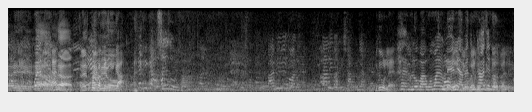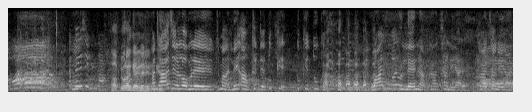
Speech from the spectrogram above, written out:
အေးအေးအဲ့ဒါအဲ့ဒါအဲ့ဒါပြင်ပြီးတော့ရှင်းဆိုရင်ဘာဖြစ်ဖြစ်တော့ဒီ သားလေးပါလေရှာပေးလိုက်ဘယ်သူလဲဟဲ့မလို့ပါဝမရုံလဲနေရပဲသူထားခြင်းလို့ပဲလေအသေးရှိနေတာငါပြောလိုက်တယ်လေအထားခြင်းလို့မလေးကျမလင်းအောင်ခစ်တယ်သူခစ်သူခစ်သူခါဝိုင်းဝိုင်းကိုလဲနေတာခါချက်နေရတယ်ခါချက်နေရတယ်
